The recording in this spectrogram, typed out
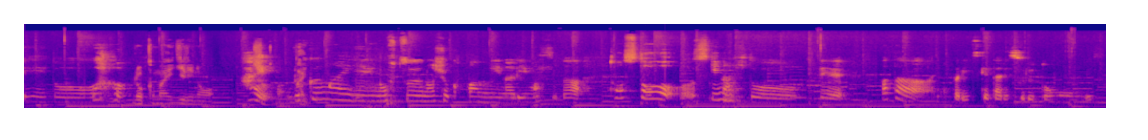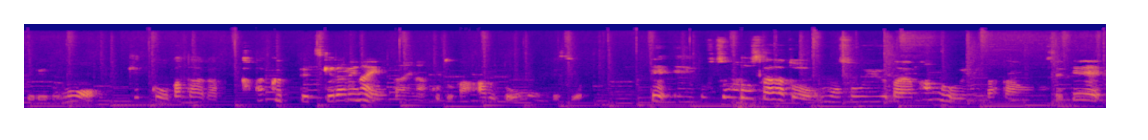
えーと、6枚切りのはい、食パン6枚切りの普通の食パンになりますが、トースト好きな人って、バターやっぱりつけたりすると思うんですけれども、結構バターが硬くってつけられないみたいなことがあると思うんですよ。で、えーと普通のトースターだと、もうそういう場合はパンの上にバターを乗せて、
